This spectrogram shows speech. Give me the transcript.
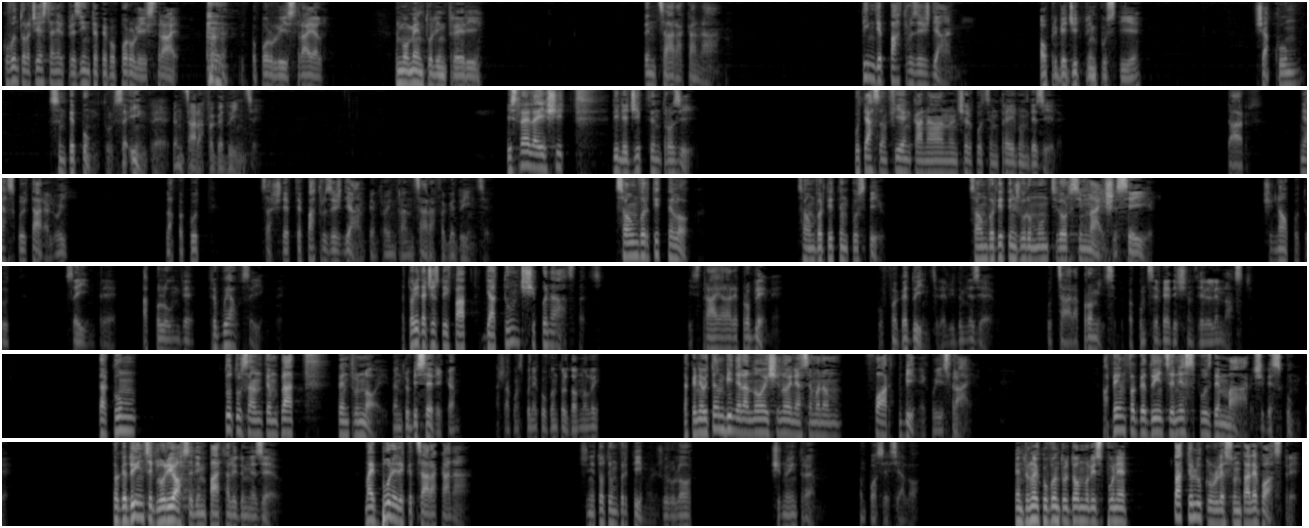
Cuvântul acesta ne-l prezintă pe poporul lui Israel, poporul lui Israel în momentul intrării în țara Canaan. Timp de 40 de ani au pribegit prin pustie și acum sunt pe punctul să intre în țara făgăduinței. Israel a ieșit din Egipt într-o zi. Putea să fie în Canaan în cel puțin trei luni de zile. Dar neascultarea lui l-a făcut să aștepte 40 de ani pentru a intra în țara făgăduinței. S-au învârtit pe loc. S-au învârtit în pustiu. S-au învârtit în jurul munților Sinai și Seir. Și n-au putut să intre acolo unde trebuiau să intre. Datorită acestui fapt, de atunci și până astăzi, Israel are probleme cu făgăduințele lui Dumnezeu, cu țara promisă, după cum se vede și în zilele noastre. Dar cum totul s-a întâmplat pentru noi, pentru biserică, așa cum spune cuvântul Domnului, dacă ne uităm bine la noi și noi ne asemănăm foarte bine cu Israel. Avem făgăduințe nespus de mari și de scumpe. Făgăduințe glorioase din partea lui Dumnezeu. Mai bune decât țara Canaan. Și ne tot învârtim în jurul lor și nu intrăm în posesia lor. Pentru noi cuvântul Domnului spune, toate lucrurile sunt ale voastre.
